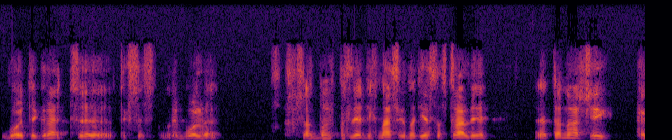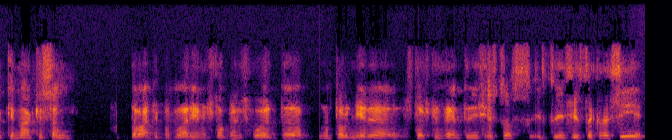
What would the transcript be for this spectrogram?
будет играть, так сказать, наиболее с одной из последних наших надежд Австралии, это нашей Какинакисом. Давайте поговорим, что происходит на турнире с точки зрения теннисистов и теннисисток России.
